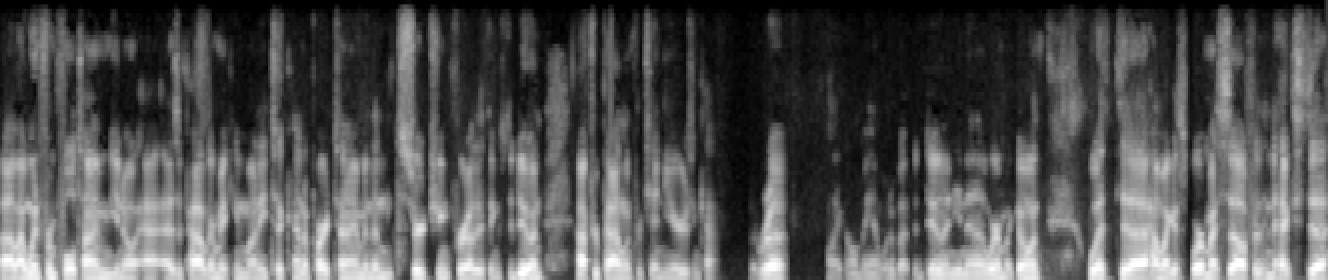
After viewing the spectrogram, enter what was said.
Um, I went from full time, you know, a, as a paddler making money to kind of part time, and then searching for other things to do. And after paddling for ten years and kind the road. I'm like, oh man, what have I been doing? You know, where am I going? What, uh, how am I going to support myself for the next uh,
